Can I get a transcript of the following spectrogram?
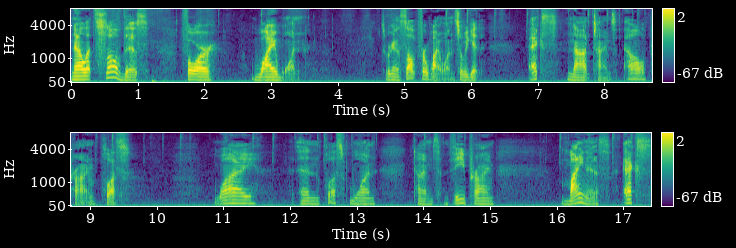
Now let's solve this for y1. So we're going to solve for y1. So we get x naught times L prime plus y n plus 1 times v prime minus x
